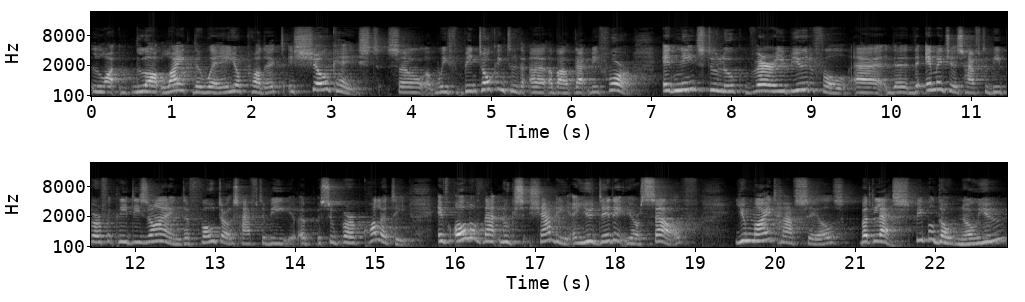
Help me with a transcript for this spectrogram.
like the way your product is showcased. So uh, we've been talking to the, uh, about that before. It needs to look very beautiful. Uh, the, the images have to be perfectly designed. The photos have to be uh, superb quality. If all of that looks shabby and you did it yourself, you might have sales, but less. People don't know you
